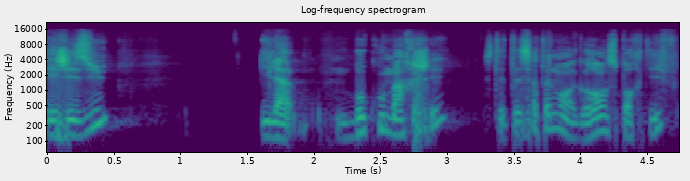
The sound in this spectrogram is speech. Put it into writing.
Et Jésus, il a beaucoup marché, c'était certainement un grand sportif,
